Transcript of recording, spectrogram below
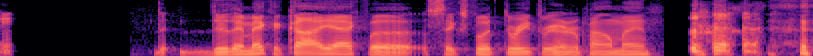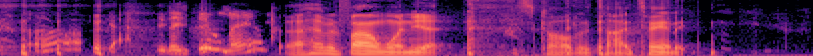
You do they make a kayak for a six foot three, three hundred pound man? Uh, yeah, they do, man. I haven't found one yet. It's called a Titanic.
